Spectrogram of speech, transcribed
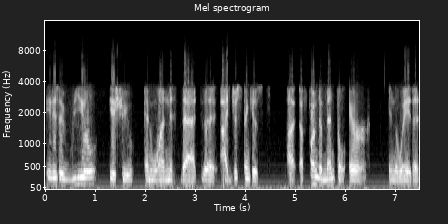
it is a real issue and one that that I just think is a, a fundamental error in the way that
